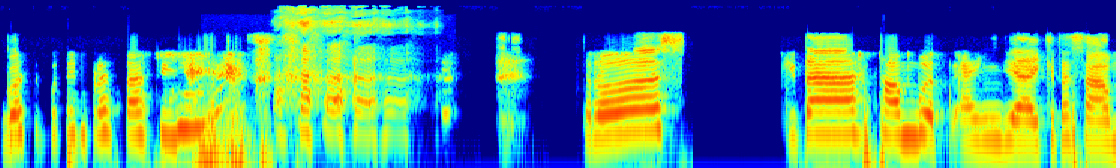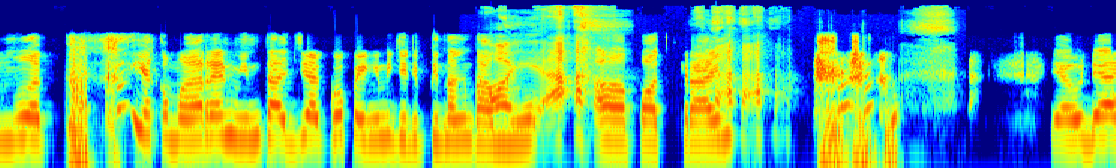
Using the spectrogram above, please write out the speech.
Gue sebutin prestasinya. Terus, kita sambut, anjay, kita sambut. ya kemarin minta aja, gue pengen jadi bintang Oh tamu. iya. uh, pot crime. ya udah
